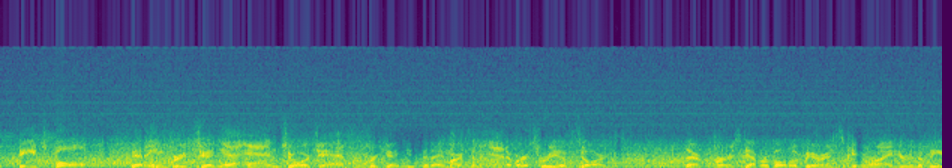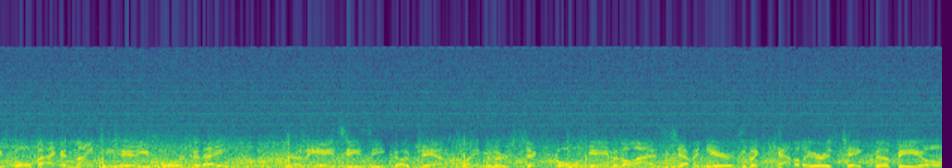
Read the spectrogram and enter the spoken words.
28th Peach Bowl, pitting Virginia and Georgia. And for Virginia, today marks an anniversary of sorts. Their first ever bowl appearance came right here in the Peach Bowl back in 1984. Today, they're the ACC coach champs playing in their sixth bowl game in the last seven years, and the Cavaliers take the field.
